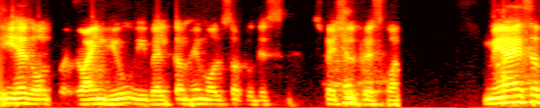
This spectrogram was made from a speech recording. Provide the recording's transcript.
He has also joined you we welcome him also to this special press conference May I, sir,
